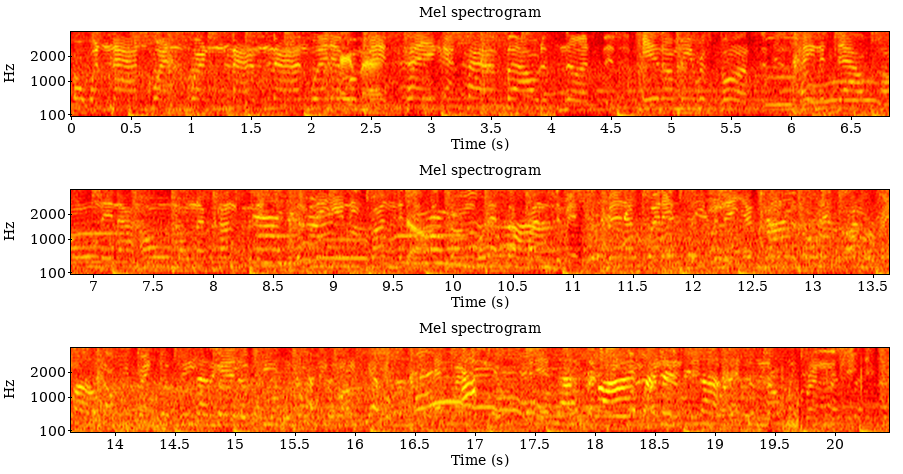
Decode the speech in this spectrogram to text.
going nine, one, one, nine, nine, whatever, man. I ain't got time for all this nonsense. Enemy responses, ain't a down tone, and I home on the continent. Got me in these bondages, the jungle that's up under. Man, that's where they sleeping, and your conscious on that slumbering. So we break the peace to get a piece of what we come let them know we run the shit.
